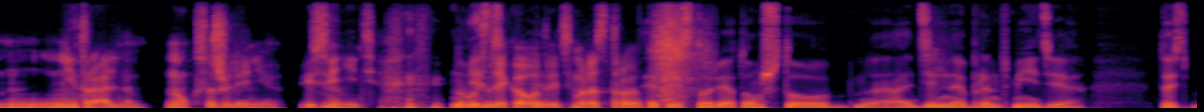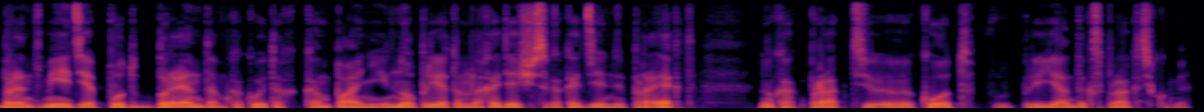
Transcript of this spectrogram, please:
нейтральным, ну, к сожалению, извините, ну, если вот кого-то этим расстроил. Это история о том, что отдельная бренд-медиа, то есть бренд-медиа под брендом какой-то компании, но при этом находящийся как отдельный проект – ну, как практи... Э, код при Яндекс Практикуме.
